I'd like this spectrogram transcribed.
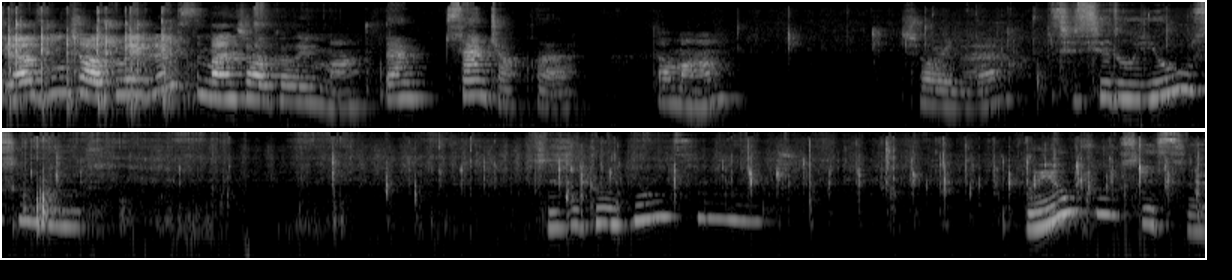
Biraz bunu çalkalayabilir misin? Ben çalkalayayım mı? Ben sen çakla. Tamam. Şöyle. Sesi duyuyor musunuz? Sesi duyuyor musunuz? Duyuyor musun sesi?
